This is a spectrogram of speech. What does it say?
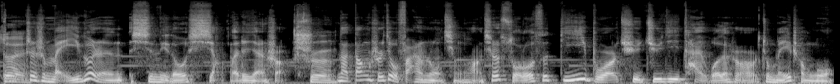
对，这是每一个人心里都想的这件事儿。是，那当时就发生这种情况。其实索罗斯第一波去狙击泰国的时候就没成功，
